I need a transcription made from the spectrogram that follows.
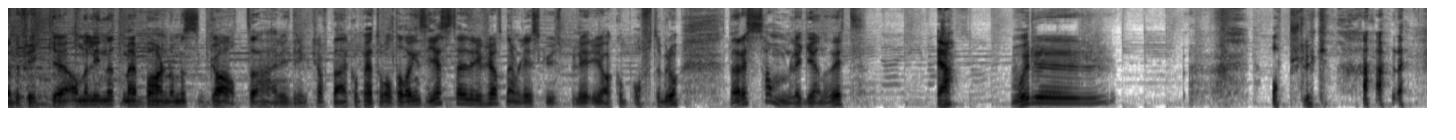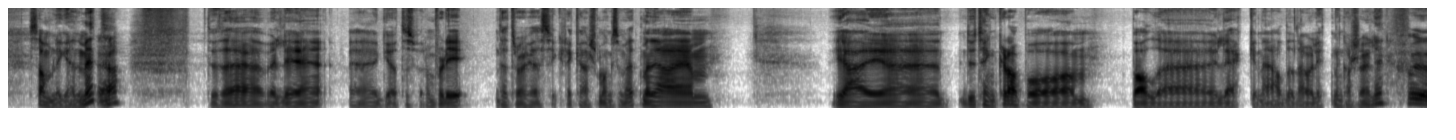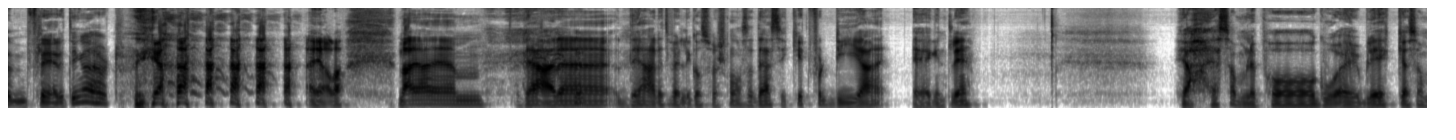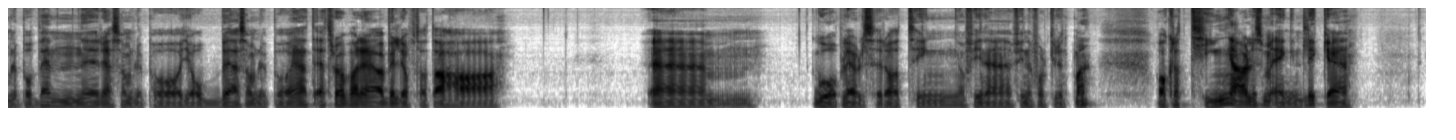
Ja, Du fikk eh, Anne Linnet med 'Barndommens gate' her i Drivkraft med NRK P2. Valgte dagens gjest her i Drivkraft, nemlig skuespiller Jakob Oftebro. Det er samlegenet ditt. Ja. Hvor eh, oppslukende er det? Samlegenet mitt? Ja. Du, det er veldig eh, gøy at du spør om, fordi det tror jeg sikkert ikke er så mange som vet, men jeg mm, Jeg Du tenker da på, på alle lekene jeg hadde da jeg var liten, kanskje, eller? For eh, flere ting har jeg hørt. ja. da. Nei, det, er, eh, det er et veldig godt spørsmål. Altså, det er sikkert fordi jeg egentlig Ja, jeg samler på gode øyeblikk, jeg samler på venner, jeg samler på jobb, jeg samler på Jeg, jeg tror jeg bare er veldig opptatt av å ha um, gode opplevelser og ting og fine, fine folk rundt meg. Og akkurat ting er jo liksom egentlig ikke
